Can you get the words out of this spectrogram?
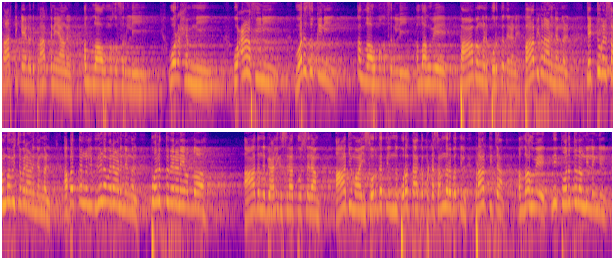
പ്രാർത്ഥിക്കേണ്ട ഒരു പ്രാർത്ഥനയാണ് അള്ളാഹു മഗ്ഫിർലി വർഹംനി വആഫിനി വർസുഖിനി അള്ളാഹു മഗ്ഫിർലി അല്ലാഹുവേ പാപങ്ങൾ പുറത്തു തരണേ. പാപികളാണ് ഞങ്ങൾ തെറ്റുകൾ സംഭവിച്ചവരാണ് ഞങ്ങൾ അബദ്ധങ്ങളിൽ വീണവരാണ് ഞങ്ങൾ പുറത്തു തരണേ അള്ളാഹ് ആദ നബി അലി സ്വലാത്തു വസ്സലാം ആദ്യമായി സ്വർഗത്തിൽ നിന്ന് പുറത്താക്കപ്പെട്ട സന്ദർഭത്തിൽ പ്രാർത്ഥിച്ച അള്ളാഹുവേ നീ പുറത്തു തന്നില്ലെങ്കിൽ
